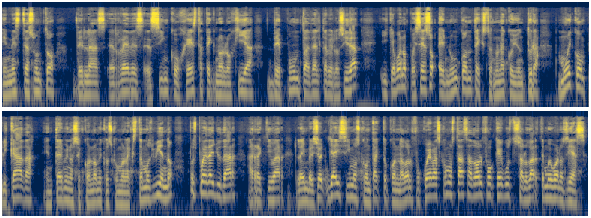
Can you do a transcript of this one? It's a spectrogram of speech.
en este asunto de las eh, redes 5G, eh, esta tecnología de punta de alta velocidad y que bueno, pues eso en un contexto, en una coyuntura muy complicada en términos económicos como la que estamos viviendo, pues puede ayudar a reactivar la inversión. Ya hicimos contacto con Adolfo Cuevas. ¿Cómo estás, Adolfo? Qué gusto saludarte. Muy buenos días.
